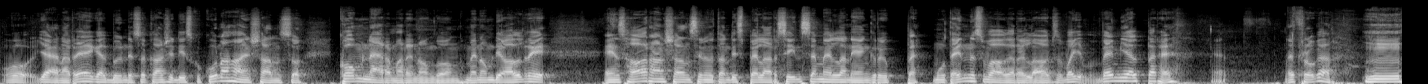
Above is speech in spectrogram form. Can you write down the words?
och gärna regelbundet så kanske de skulle kunna ha en chans att komma närmare någon gång. Men om de aldrig ens har han chansen utan de spelar sinsemellan i en grupp mot ännu svagare lag, så vem hjälper det? Ja. frågar. Mm,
